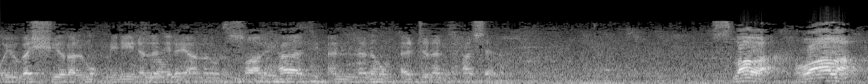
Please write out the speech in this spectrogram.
ويبشر المؤمنين الذين يعملون الصالحات أن لهم أجرا حسنا slava, hvala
